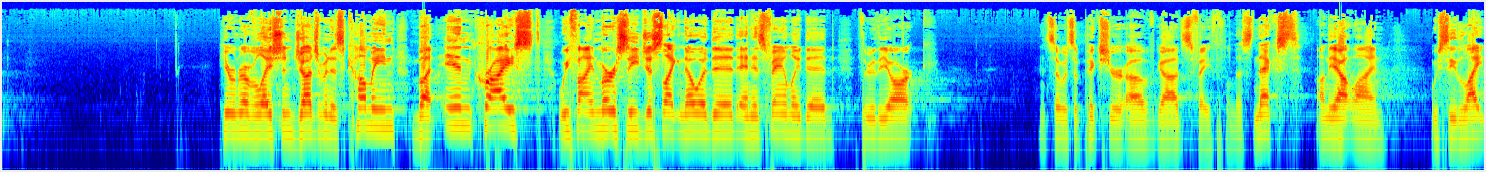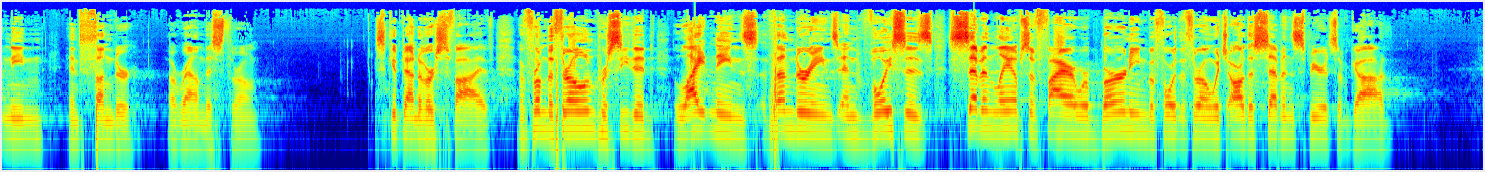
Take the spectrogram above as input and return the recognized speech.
Here in Revelation, judgment is coming, but in Christ we find mercy just like Noah did and his family did through the ark. And so it's a picture of God's faithfulness. Next on the outline, we see lightning and thunder around this throne. Skip down to verse 5. From the throne proceeded lightnings, thunderings, and voices. Seven lamps of fire were burning before the throne, which are the seven spirits of God.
